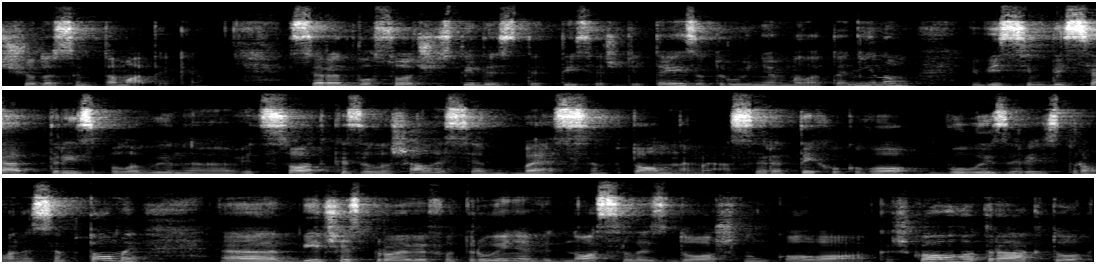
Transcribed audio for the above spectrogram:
Щодо симптоматики, серед 260 тисяч дітей з отруєнням мелатоніном 83,5% залишалися безсимптомними. А серед тих, у кого були зареєстровані симптоми, е, більшість проявів отруєння відносились до шлунково-кишкового тракту,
